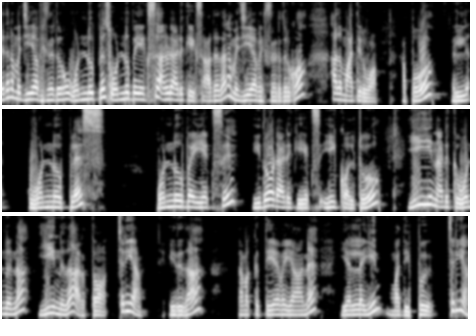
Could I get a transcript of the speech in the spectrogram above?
எதை நம்ம ஜி ஆஃப் x எடுத்துருக்கோம்? ஒன்று ப்ளஸ் ஒன்று பை எக்ஸ் அதோட அடுக்கு எக்ஸ் அதை தான் நம்ம ஜி ஆஃப் x எடுத்துருக்கோம். அதை மாற்றிடுவோம் அப்போது ஒன்று ப்ளஸ் ஒன்று பை எக்ஸு இதோட அடுக்கு எக்ஸ் ஈக்குவல் டு ஈயின் அடுக்கு ஒன்றுனா ஈன்னு e தான் அர்த்தம். சரியா? இதுதான் நமக்கு தேவையான எல்லையின் மதிப்பு. சரியா?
